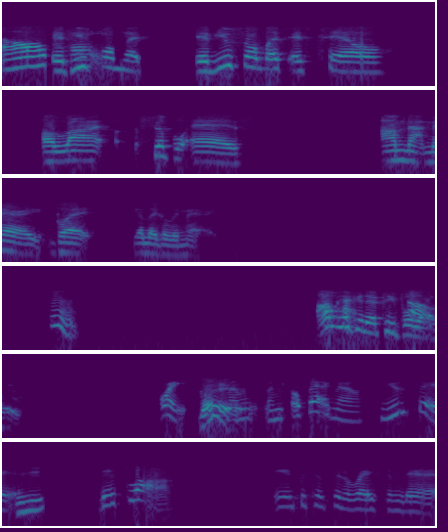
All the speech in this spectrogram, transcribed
Okay. if you so much if you so much as tell a lie simple as I'm not married but you're legally married. Hmm. I'm Okay. looking at people like Wait. Go ahead. Let me let me go back now. You said Mhm. this law into consideration that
